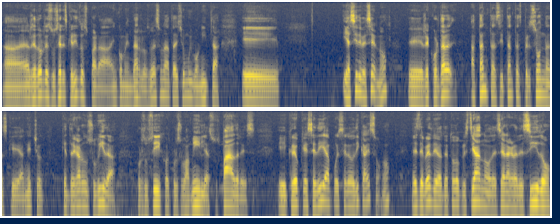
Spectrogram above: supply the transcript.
alrededor de sus seres queridos para encomendarlos. Es una tradición muy bonita eh, y así debe ser, ¿no? Eh, recordar a tantas y tantas personas que han hecho, que entregaron su vida por sus hijos, por su familia, sus padres, y creo que ese día pues se le dedica a eso, ¿no? Es deber de, todo cristiano, de ser agradecido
